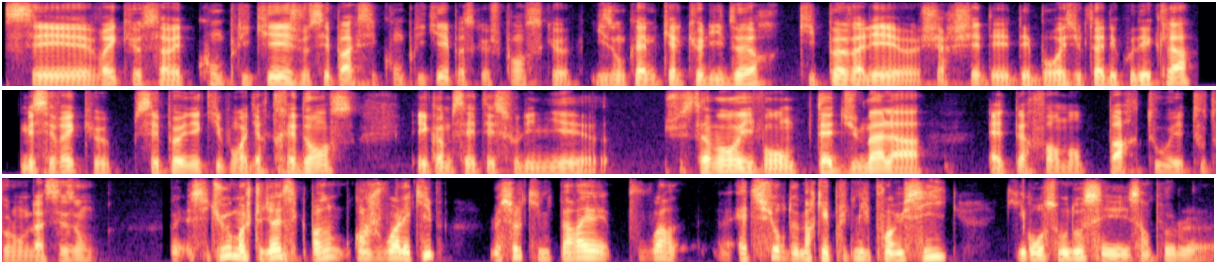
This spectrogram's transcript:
c'est vrai que ça va être compliqué. Je ne sais pas si c'est compliqué parce que je pense qu'ils ont quand même quelques leaders qui peuvent aller euh, chercher des, beaux résultats, des coups d'éclat. Mais c'est vrai que c'est pas une équipe, on va dire, très dense. Et comme ça a été souligné juste avant, ils vont peut-être du mal à être performants partout et tout au long de la saison. Si tu veux, moi je te dirais, c'est que par exemple, quand je vois l'équipe, le seul qui me paraît pouvoir être sûr de marquer plus de 1000 points UCI, qui grosso modo c'est un peu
